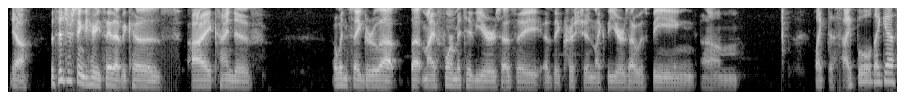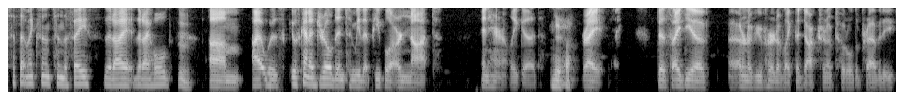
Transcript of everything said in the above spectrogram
Yeah. It's interesting to hear you say that because I kind of I wouldn't say grew up, but my formative years as a as a Christian, like the years I was being um like discipled, I guess, if that makes sense in the faith that I that I hold. Hmm. Um I was it was kind of drilled into me that people are not inherently good Yeah. right? Like this idea of I don't know if you've heard of like the doctrine of total depravity,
